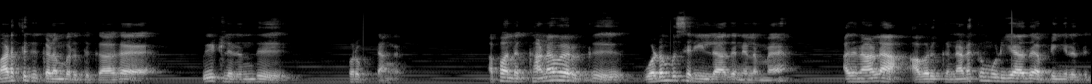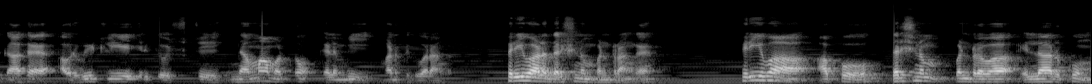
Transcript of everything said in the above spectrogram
மடத்துக்கு கிளம்புறதுக்காக வீட்டிலிருந்து புறப்பட்டாங்க. அப்போ அந்த கணவருக்கு உடம்பு சரியில்லாத நிலைமை அதனால் அவருக்கு நடக்க முடியாது அப்படிங்கிறதுக்காக அவர் வீட்டிலேயே இருக்க வச்சுட்டு இந்த அம்மா மட்டும் கிளம்பி மடத்துக்கு வராங்க. பெரியவாளை தரிசனம் பண்ணுறாங்க பெரியவா அப்போ தரிசனம் பண்ணுறவா எல்லாருக்கும்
